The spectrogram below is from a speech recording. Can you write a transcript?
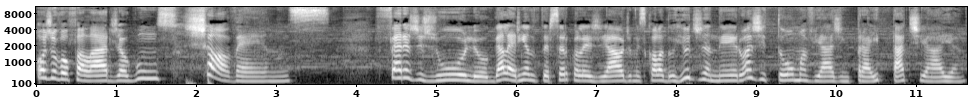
Hoje eu vou falar de alguns jovens. Férias de julho, galerinha do terceiro colegial de uma escola do Rio de Janeiro agitou uma viagem para Itatiaia.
